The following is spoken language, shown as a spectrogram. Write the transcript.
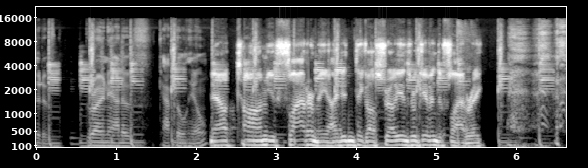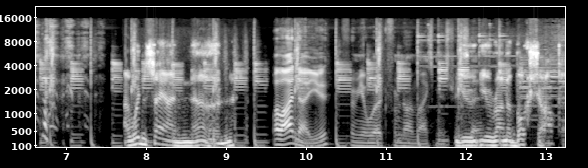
sort of grown out of Capitol Hill. Now, Tom, you flatter me. I didn't think Australians were given to flattery. I wouldn't say I'm known. Well, I know you from your work from Nine Marks Ministries. You so- you run a bookshop.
